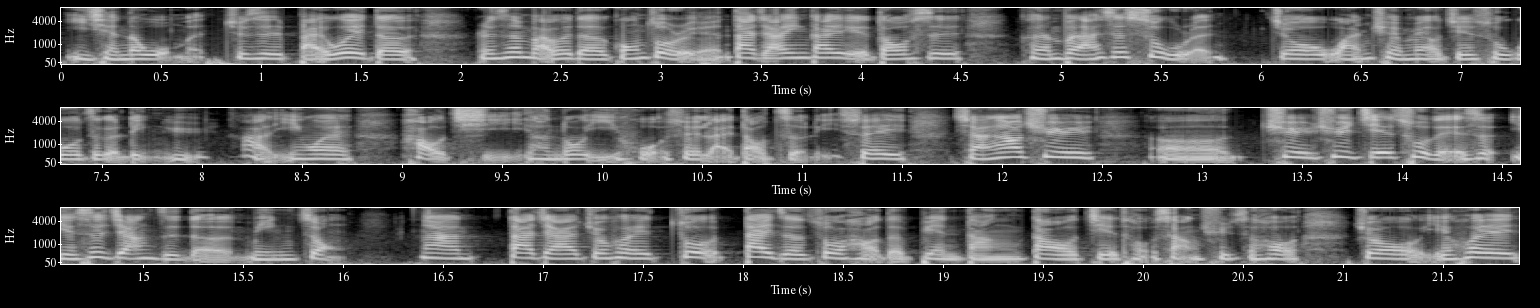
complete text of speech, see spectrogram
以前的我们，就是百味的人生百味的工作人员，大家应该也都是可能本来是素人，就完全没有接触过这个领域啊，因为好奇很多疑惑，所以来到这里，所以想要去呃去去接触的也是也是这样子的民众。那大家就会做带着做好的便当到街头上去之后，就也会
